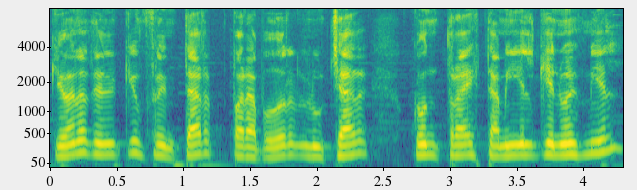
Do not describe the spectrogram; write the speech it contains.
que van a tener que enfrentar para poder luchar contra esta miel que no es miel?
